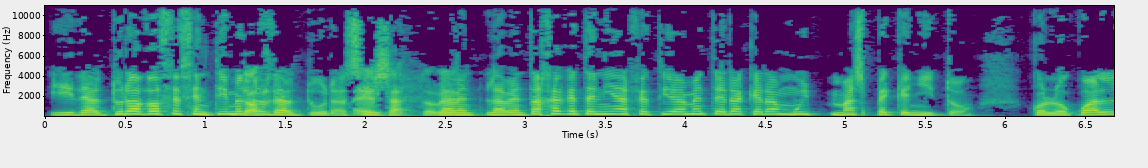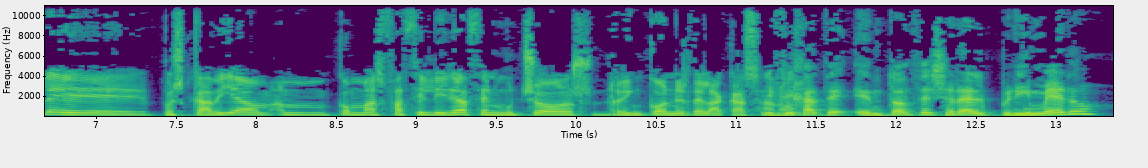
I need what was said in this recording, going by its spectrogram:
Y de altura 12 centímetros 12. de altura, sí. Exacto, la ventaja que tenía efectivamente era que era muy más pequeñito, con lo cual eh, pues cabía mm, con más facilidad en muchos rincones de la casa. Y ¿no? fíjate, entonces era el primero,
